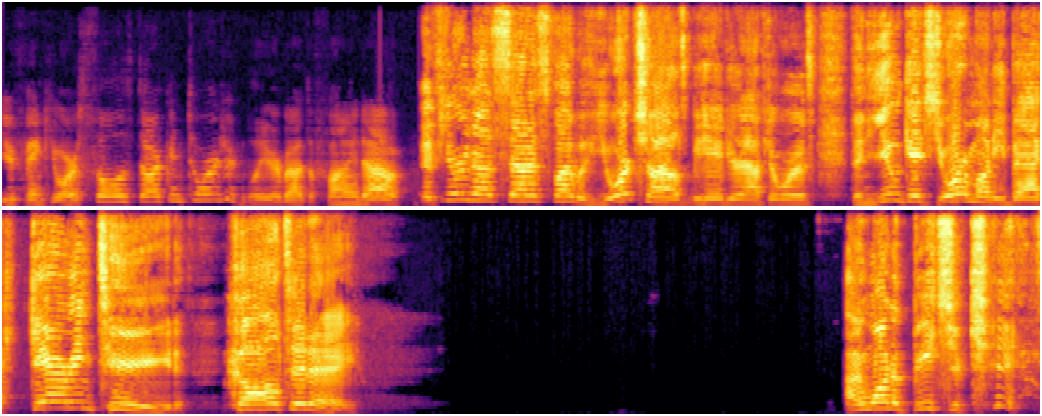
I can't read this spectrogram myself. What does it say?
You think your soul is dark and tortured? Well, you're about to find out. If you're not satisfied with your child's behavior afterwards, then you get your money back guaranteed. Call today. I want to beat your kids.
